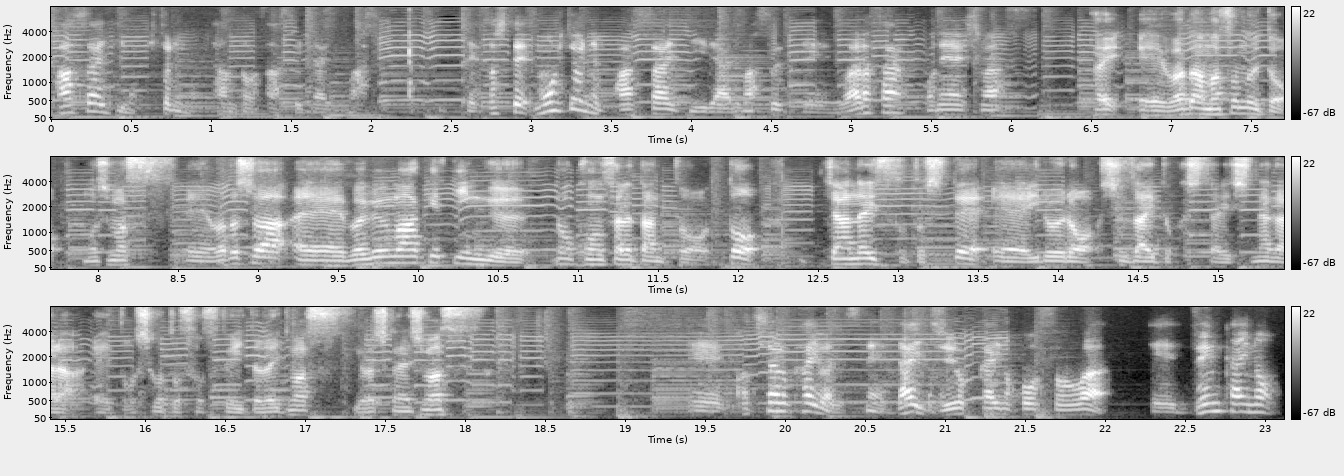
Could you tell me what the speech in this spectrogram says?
パーソナリティの一人も担当させていただいています。でそしてもう一人のパーソナリティであります、えー和田さん、お願いします。はい、えー和田正則と申します。えー私は、えーウェブマーケティングのコンサルタントと、ジャーナリストとして、えーいろいろ取材とかしたりしながら、えーと、お仕事させていただいてます。よろしくお願いします。えーこちらの回はですね、第16回の放送は、えー前回の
